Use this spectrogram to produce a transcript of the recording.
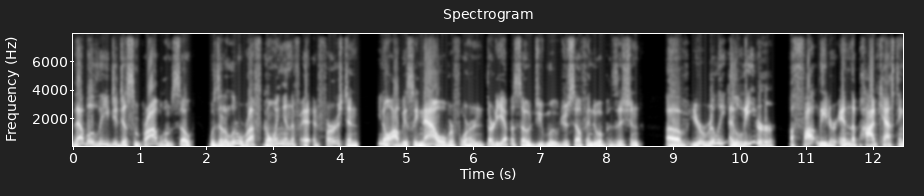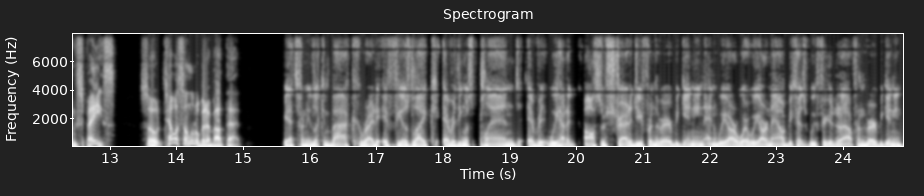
that will lead you to some problems. So was it a little rough going in the, at first? And, you know, obviously now over 430 episodes, you've moved yourself into a position of you're really a leader, a thought leader in the podcasting space. So tell us a little bit about that. Yeah, it's funny looking back, right? It feels like everything was planned. Every we had an awesome strategy from the very beginning, and we are where we are now because we figured it out from the very beginning.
